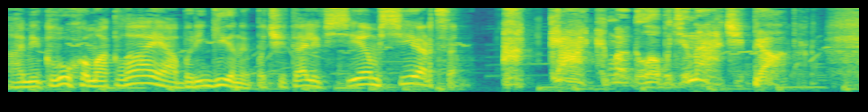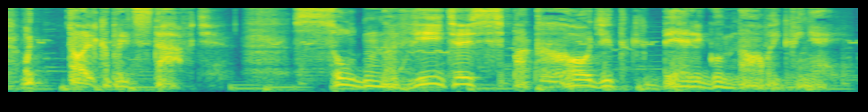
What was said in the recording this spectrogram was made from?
А Миклуха Маклая аборигены почитали всем сердцем. А как могло быть иначе, Петр? Вы только представьте. Судно «Витязь» подходит к берегу Новой Гвинеи.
